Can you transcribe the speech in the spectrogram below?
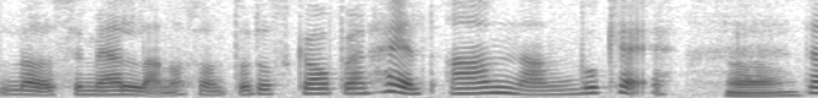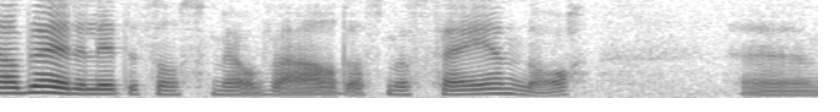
lös emellan och sånt och då skapade jag en helt annan bouquet. Ja. Där blev det lite som små världar, små scener. Um,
